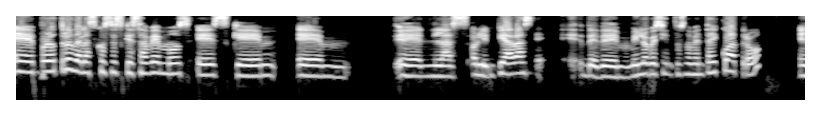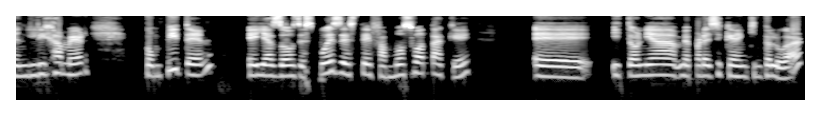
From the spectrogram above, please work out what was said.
Eh, pero otra de las cosas que sabemos es que em, en las Olimpiadas eh, de, de 1994, en Lillehammer, compiten ellas dos después de este famoso ataque. Eh, y Tonia me parece que queda en quinto lugar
